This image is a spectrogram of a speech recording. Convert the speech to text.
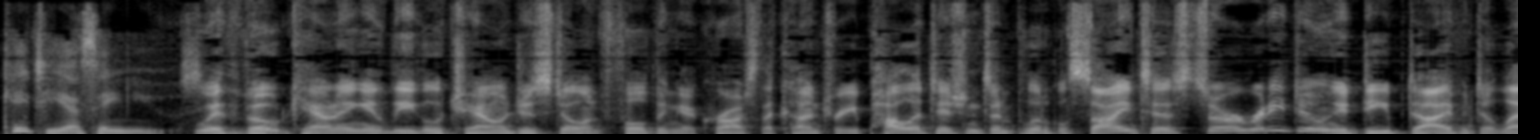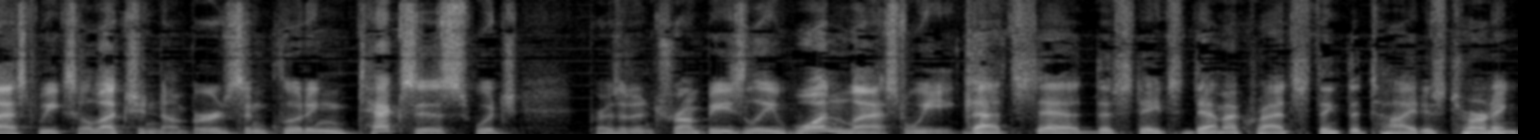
KTSA News. With vote counting and legal challenges still unfolding across the country, politicians and political scientists are already doing a deep dive into last week's election numbers, including Texas, which President Trump easily won last week. That said, the state's Democrats think the tide is turning.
